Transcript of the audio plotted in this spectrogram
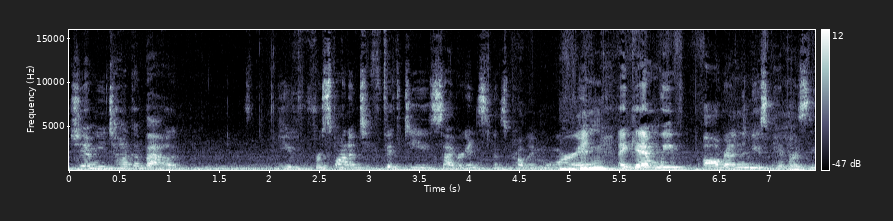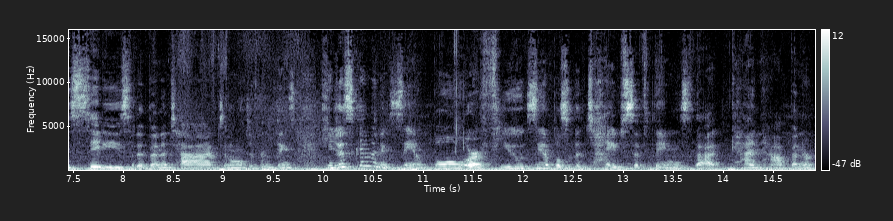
Jim, you talk about you've responded to 50 cyber incidents, probably more. And mm-hmm. again, we've all read in the newspapers these cities that have been attacked and all different things. Can you just give an example or a few examples of the types of things that can happen or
